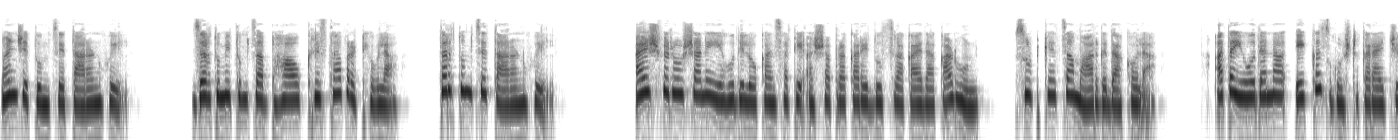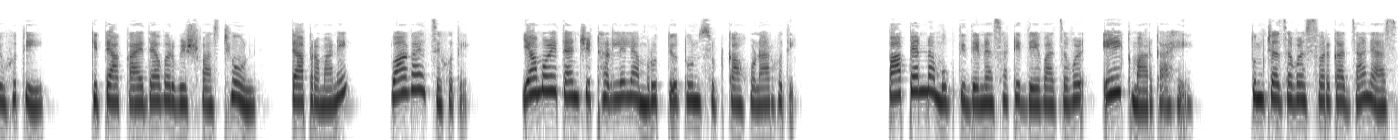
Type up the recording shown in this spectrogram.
म्हणजे तुमचे तारण होईल. जर तुम्ही तुमचा भाव ख्रिस्तावर ठेवला तर तुमचे तारण होईल. ऐश्वरोषाने यहुदी लोकांसाठी अशा प्रकारे दुसरा कायदा काढून सुटकेचा मार्ग दाखवला. आता यहुद्यांना एकच गोष्ट करायची होती की त्या कायद्यावर विश्वास ठेवून त्याप्रमाणे वागायचे होते. यामुळे त्यांची ठरलेल्या मृत्यूतून सुटका होणार होती. पाप्यांना मुक्ती देण्यासाठी देवाजवळ एक मार्ग आहे. तुमच्याजवळ स्वर्गात जाण्यास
